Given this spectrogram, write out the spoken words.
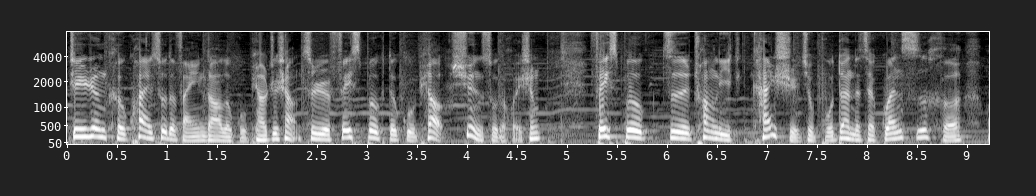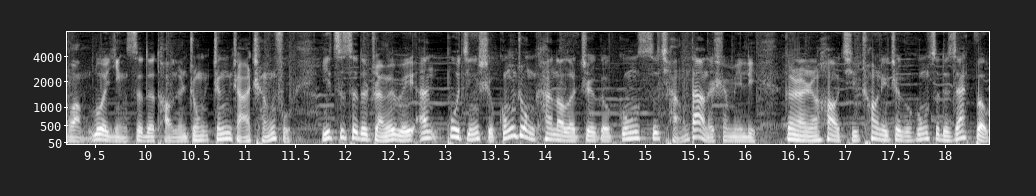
这一认可快速的反映到了股票之上。次日，Facebook 的股票迅速的回升。Facebook 自创立开始就不断的在官司和网络隐私的讨论中挣扎沉浮，一次次的转危为安，不仅使公众看到了这个公司强大的生命力，更让人好奇创立这个公司的 Zackbook，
